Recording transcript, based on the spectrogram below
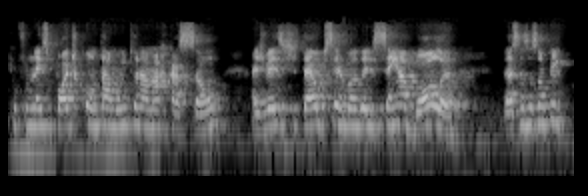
que o Fluminense pode contar muito na marcação. Às vezes, até observando ele sem a bola, dá a sensação que ele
